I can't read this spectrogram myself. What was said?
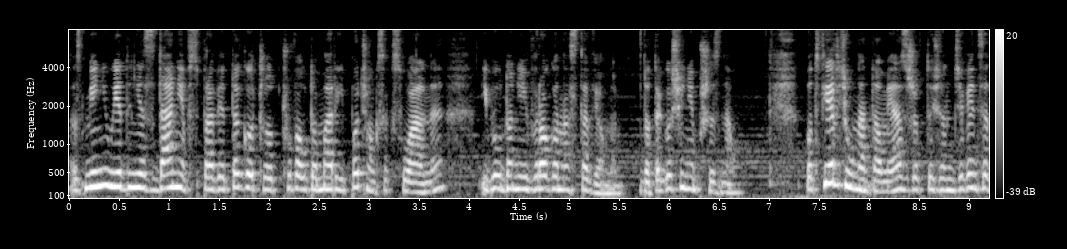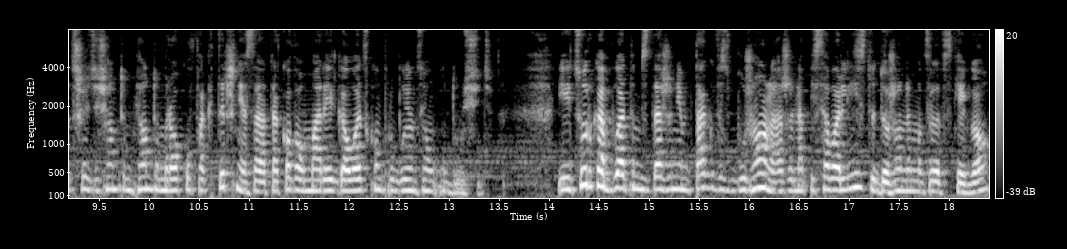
Zmienił jedynie zdanie w sprawie tego, czy odczuwał do Marii pociąg seksualny i był do niej wrogo nastawiony. Do tego się nie przyznał. Potwierdził natomiast, że w 1965 roku faktycznie zaatakował Marię Gałecką, próbując ją udusić. Jej córka była tym zdarzeniem tak wzburzona, że napisała list do żony Modzelewskiego,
